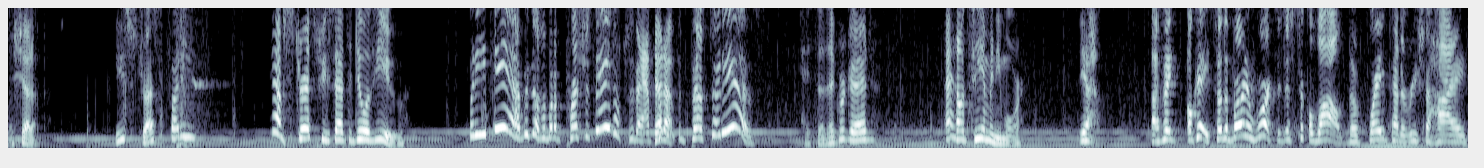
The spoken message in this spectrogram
Just shut up. Are you stressed, buddy? Yeah, I'm stressed because I have to deal with you. What do you mean? I've been nothing but a precious angel today. I've Shut up. the best ideas. Okay, sounds like we're good. I don't see him anymore. Yeah. I think, okay, so the burning worked. It just took a while. The flames had to reach the high,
